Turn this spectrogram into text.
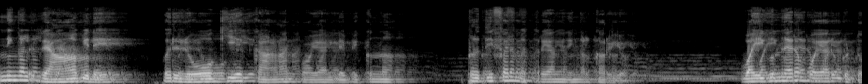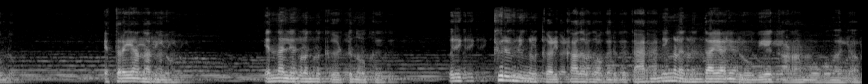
നിങ്ങൾ രാവിലെ ഒരു രോഗിയെ കാണാൻ പോയാൽ ലഭിക്കുന്ന പ്രതിഫലം എത്രയാന്ന് നിങ്ങൾക്കറിയോ? വൈകുന്നേരം പോയാലും കിട്ടും. എത്രയാണെന്നറിയോ എന്നാൽ നിങ്ങളൊന്ന് കേട്ടു നോക്ക്. ഒരിക്കലും നിങ്ങൾ കേൾക്കാതെ പോകരുത്. കാരണം നിങ്ങൾ എന്തായാലും രോഗിയെ കാണാൻ പോകുമല്ലോ.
